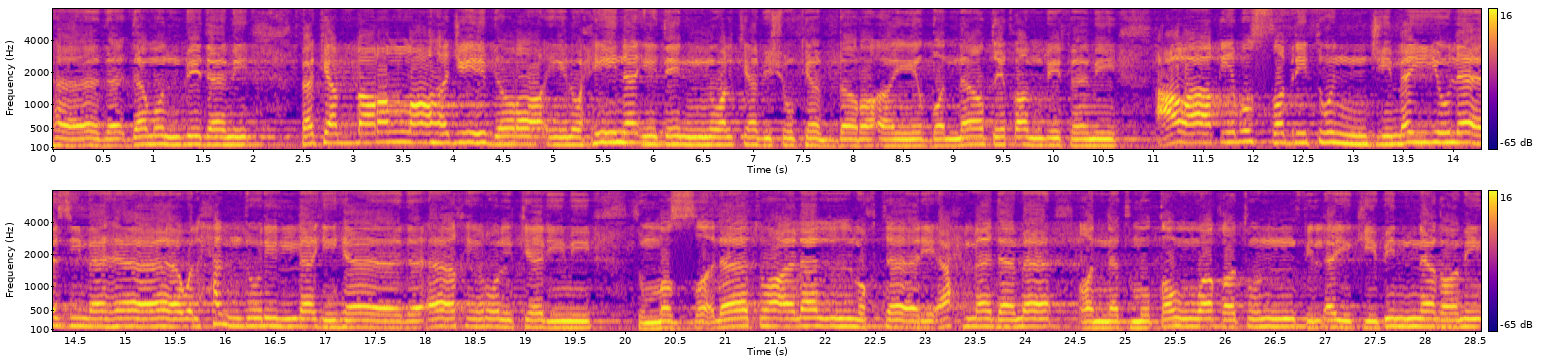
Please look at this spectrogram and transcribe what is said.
هذا دم بدم. فكبر الله جبرائيل حينئذ والكبش كبر أيضا ناطقا بفمي عواقب الصبر تنجي من يلازمها والحمد لله هذا آخر الكلم. ثم الصلاة على المختار أحمد ما غنت مطوقة في الأيك بالنغم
